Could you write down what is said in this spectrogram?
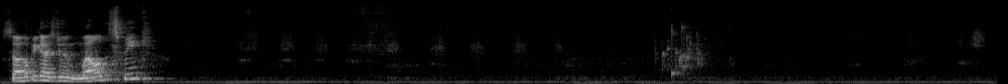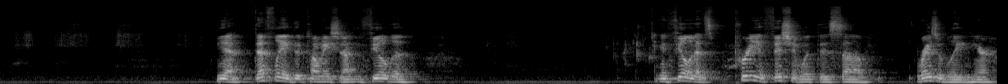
So I hope you guys are doing well this week. Yeah, definitely a good combination. I can feel the I can feel that it's pretty efficient with this uh, razor blade in here.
